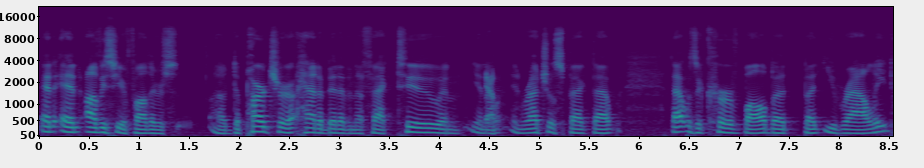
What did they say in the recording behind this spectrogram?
and and obviously your father's uh, departure had a bit of an effect too. And you know, Yeah. in retrospect, that that was a curveball, but but you rallied,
